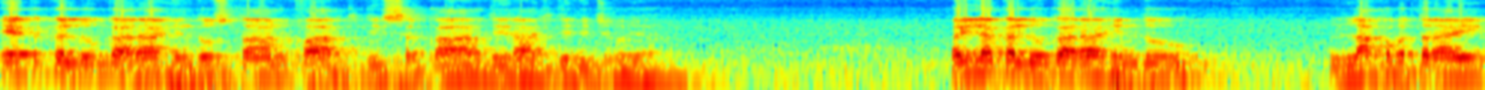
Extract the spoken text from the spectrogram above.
ਇੱਕ ਘੱਲੂਘਾਰਾ ਹਿੰਦੁਸਤਾਨ, ਭਾਰਤ ਦੀ ਸਰਕਾਰ ਦੇ ਰਾਜ ਦੇ ਵਿੱਚ ਹੋਇਆ। ਪਹਿਲਾ ਘੱਲੂਘਾਰਾ ਹਿੰਦੂ ਲਖਪਤ ਰਾਏ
